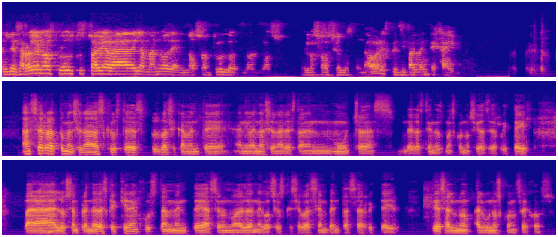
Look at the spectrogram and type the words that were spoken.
el desarrollo de nuevos productos todavía va de la mano de nosotros, los, los, socios, los fundadores, principalmente Jaime. Perfecto. Hace rato mencionabas que ustedes, pues básicamente a nivel nacional están en muchas de las tiendas más conocidas de retail. Para los emprendedores que quieren justamente hacer un modelo de negocios que se base en ventas a retail, ¿tienes algunos consejos?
